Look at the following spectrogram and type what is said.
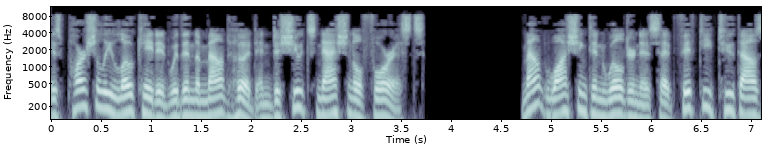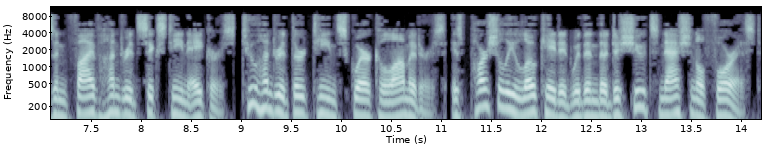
is partially located within the Mount Hood and Deschutes National Forests Mount Washington Wilderness at 52,516 acres 213 square kilometers is partially located within the Deschutes National Forest.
